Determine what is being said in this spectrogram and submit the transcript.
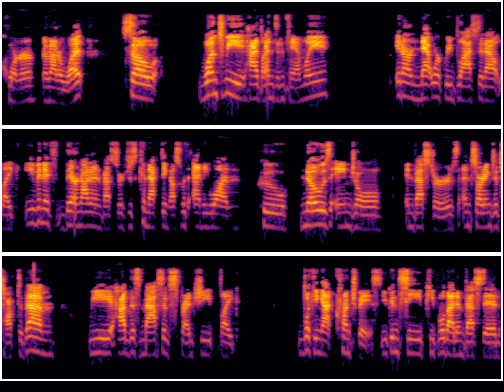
corner no matter what. So once we had friends and family in our network, we blasted out like even if they're not an investor, just connecting us with anyone who knows angel investors and starting to talk to them, we had this massive spreadsheet like looking at Crunchbase. You can see people that invested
